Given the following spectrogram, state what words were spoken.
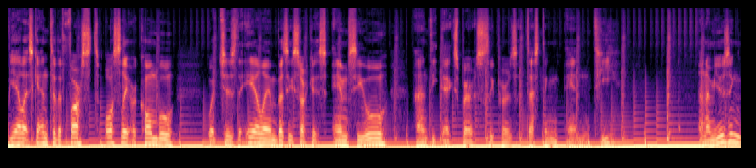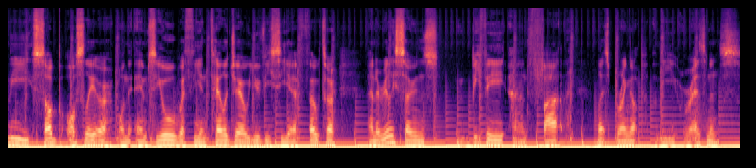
Yeah, let's get into the first oscillator combo, which is the ALM Busy Circuits MCO and the Expert Sleepers Disting NT. And I'm using the sub oscillator on the MCO with the Intellijel UVCF filter, and it really sounds beefy and fat. Let's bring up the resonance.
